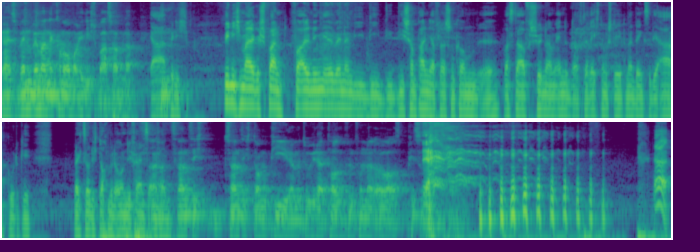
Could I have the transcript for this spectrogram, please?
Ja, also wenn, wenn man, dann kann man auch mal richtig Spaß haben. Da. Ja, bin ich, bin ich mal gespannt. Vor allen Dingen, äh, wenn dann die, die, die, die Champagnerflaschen kommen, äh, was da schön am Ende auf der Rechnung steht. Und dann denkst du dir, ah, gut, okay. Vielleicht sollte ich doch mit OnlyFans anfangen. 20, 20 Dom Pi, damit du wieder 1500 Euro auspissst. Ja,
